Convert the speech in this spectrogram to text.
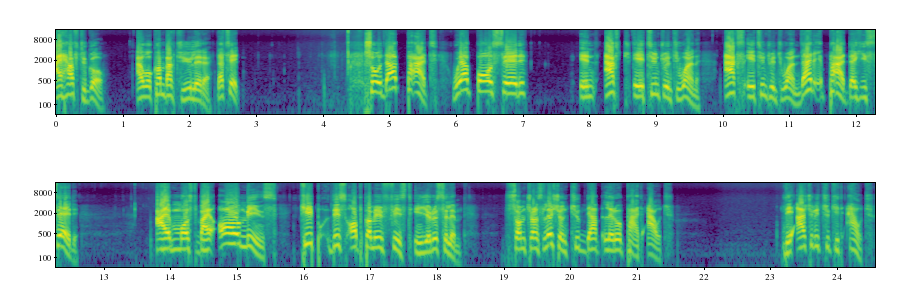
I have to go. I will come back to you later. That's it. So that part where Paul said in Acts 18:21, Acts 18:21, that part that he said, I must by all means keep this upcoming feast in Jerusalem. Some translation took that little part out. They actually took it out.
